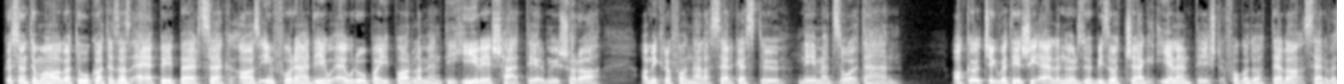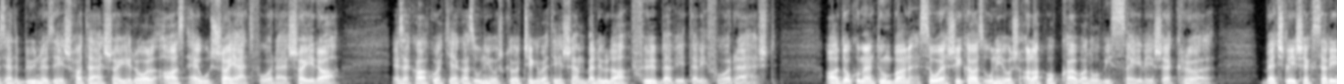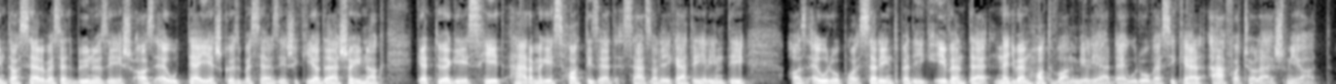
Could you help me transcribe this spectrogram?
Köszöntöm a hallgatókat, ez az EP Percek, az Inforádió Európai Parlamenti Hír és Háttérműsora. A mikrofonnál a szerkesztő Német Zoltán. A Költségvetési Ellenőrző Bizottság jelentést fogadott el a szervezet bűnözés hatásairól az EU saját forrásaira. Ezek alkotják az uniós költségvetésen belül a főbevételi forrást. A dokumentumban szó esik az uniós alapokkal való visszaélésekről. Becslések szerint a szervezett bűnözés az EU teljes közbeszerzési kiadásainak 2,7-3,6 százalékát érinti, az Európol szerint pedig évente 40-60 milliárd euró veszik el áfacsalás miatt.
